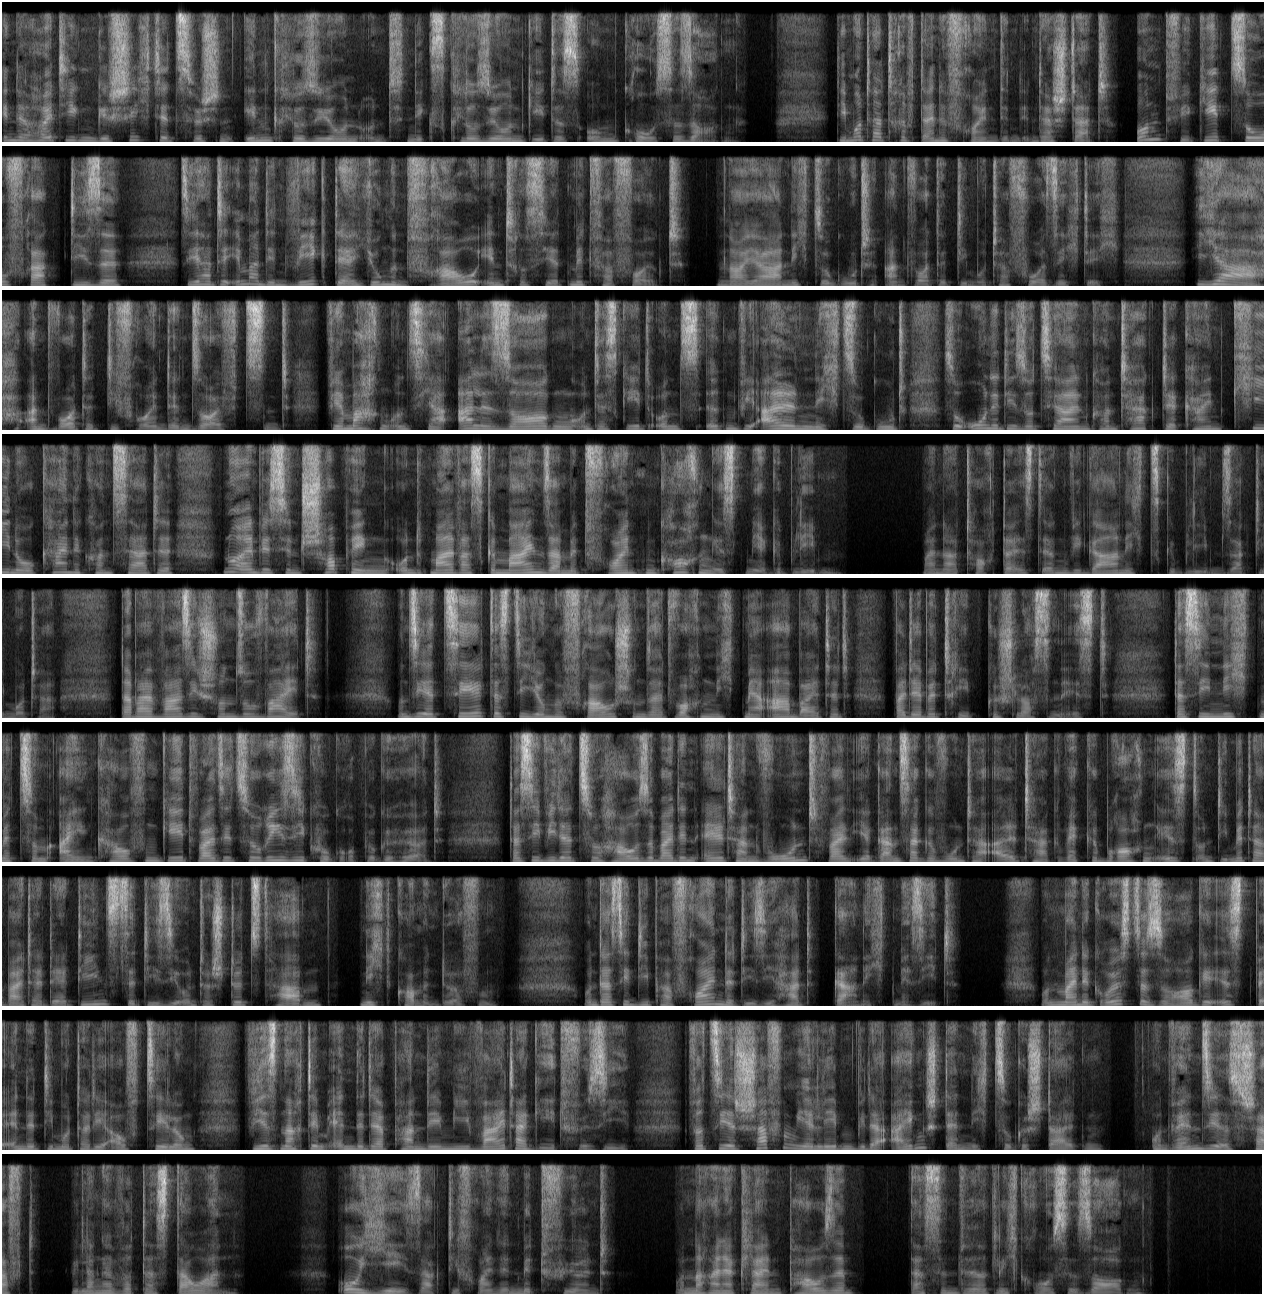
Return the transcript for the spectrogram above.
In der heutigen Geschichte zwischen Inklusion und Nixklusion geht es um große Sorgen. Die Mutter trifft eine Freundin in der Stadt. Und wie geht's so? fragt diese. Sie hatte immer den Weg der jungen Frau interessiert mitverfolgt. Na ja, nicht so gut, antwortet die Mutter vorsichtig. Ja, antwortet die Freundin seufzend. Wir machen uns ja alle Sorgen und es geht uns irgendwie allen nicht so gut. So ohne die sozialen Kontakte, kein Kino, keine Konzerte, nur ein bisschen Shopping und mal was gemeinsam mit Freunden kochen ist mir geblieben. Meiner Tochter ist irgendwie gar nichts geblieben, sagt die Mutter. Dabei war sie schon so weit. Und sie erzählt, dass die junge Frau schon seit Wochen nicht mehr arbeitet, weil der Betrieb geschlossen ist, dass sie nicht mit zum Einkaufen geht, weil sie zur Risikogruppe gehört, dass sie wieder zu Hause bei den Eltern wohnt, weil ihr ganzer gewohnter Alltag weggebrochen ist und die Mitarbeiter der Dienste, die sie unterstützt haben, nicht kommen dürfen, und dass sie die paar Freunde, die sie hat, gar nicht mehr sieht. Und meine größte Sorge ist, beendet die Mutter die Aufzählung, wie es nach dem Ende der Pandemie weitergeht für sie. Wird sie es schaffen, ihr Leben wieder eigenständig zu gestalten? Und wenn sie es schafft, wie lange wird das dauern? Oh je, sagt die Freundin mitfühlend. Und nach einer kleinen Pause, das sind wirklich große Sorgen.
